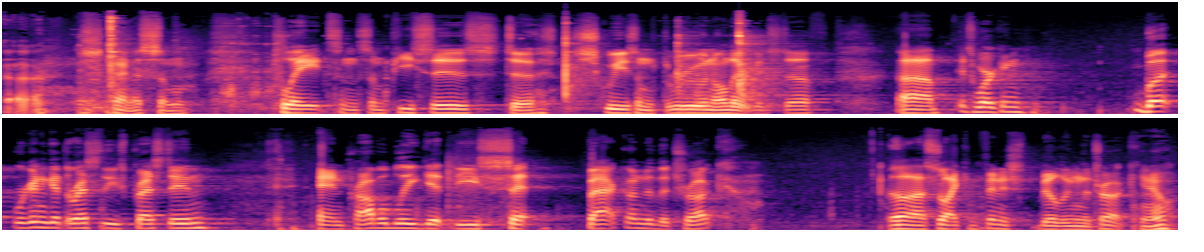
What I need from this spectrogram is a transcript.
Uh, just kind of some plates and some pieces to squeeze them through and all that good stuff. Uh, it's working, but we're gonna get the rest of these pressed in and probably get these set back under the truck uh, so I can finish building the truck, you know?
